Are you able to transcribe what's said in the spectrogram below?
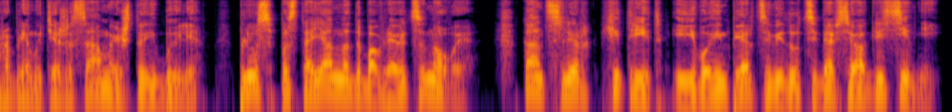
Проблемы те же самые, что и были. Плюс постоянно добавляются новые. Канцлер хитрит, и его имперцы ведут себя все агрессивней.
